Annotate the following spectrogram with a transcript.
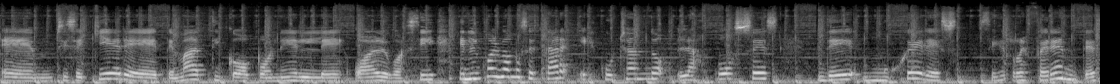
eh, si se quiere, temático, ponerle o algo así, en el cual vamos a estar escuchando las voces de mujeres ¿sí? referentes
